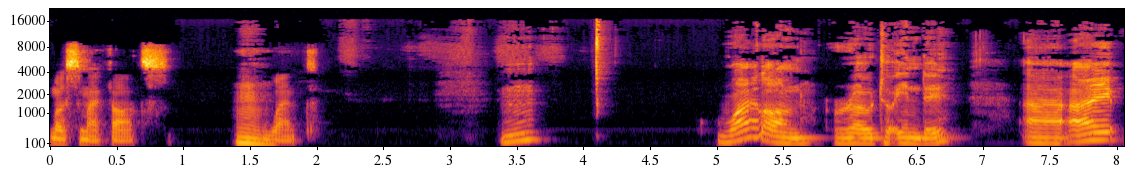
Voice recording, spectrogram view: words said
most of my thoughts Mm. went. Mm. While on Road to Indy, uh, I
